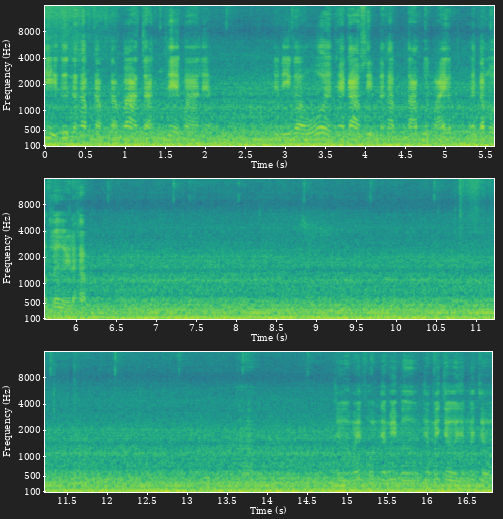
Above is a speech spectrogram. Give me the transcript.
ยี่ขึ้นนะครับกลับกลับบ้านจากกรุงเทพมาเนี่ย เดี๋ยวนี้ก็โอ้ยแค่เก้าสิบนะครับ ตามกฎหมายกำหนดเลยแหละครับเจอไหมฝนยังไม่เบอร์ยังไม่เจอยังไม่เจอ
